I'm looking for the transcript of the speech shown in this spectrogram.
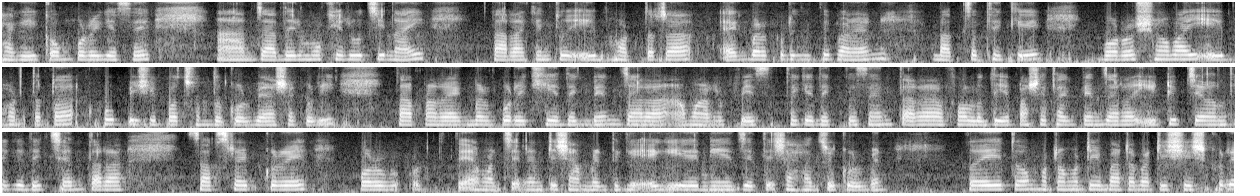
ভাগেই কম পড়ে গেছে। আর যাদের মুখে রুচি নাই তারা কিন্তু এই ভর্তাটা একবার করে দিতে পারেন। বাচ্চা থেকে বড় সবাই এই ভর্তাটা খুব বেশি পছন্দ করবে, আশা করি। তা আপনারা একবার করে খেয়ে দেখবেন। যারা আমার পেজ থেকে দেখতেছেন, তারা ফলো দিয়ে পাশে থাকবেন। যারা ইউটিউব চ্যানেল থেকে দেখছেন, তারা সাবস্ক্রাইব করে পরবর্তীতে আমার চ্যানেলটি সামনের দিকে এগিয়ে নিয়ে যেতে সাহায্য করবেন। তো এই তো মোটামুটি বাটাবাটি শেষ করে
